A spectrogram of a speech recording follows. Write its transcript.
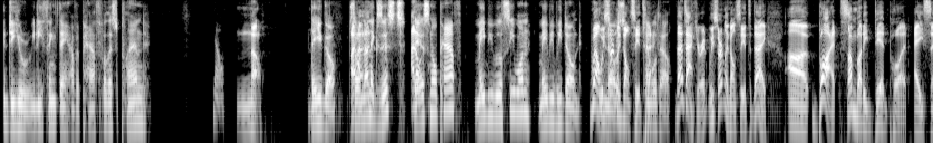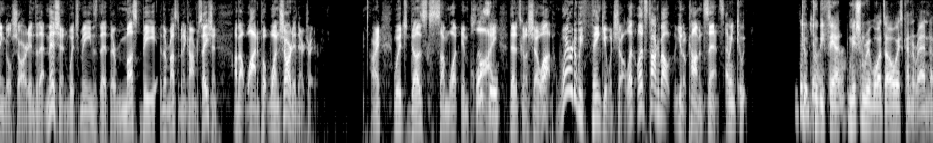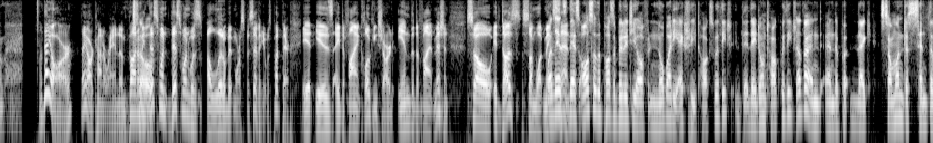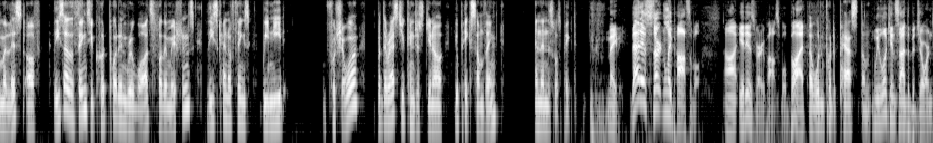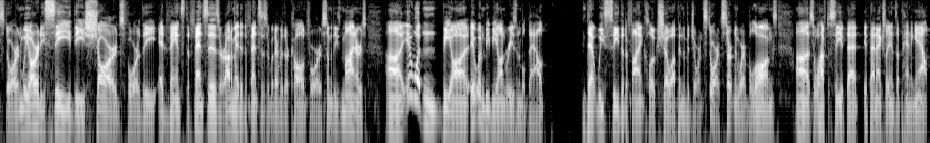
do you really think they have a path for this planned? no. No. There you go. So I- none I- exists. I There no path. Maybe we'll see one. Maybe we don't. Well, Who we certainly don't see it today. Time will tell. That's accurate. We certainly don't see it today. Uh, but somebody did put a single shard into that mission, which means that there must be there must have been a conversation about why to put one shard in there, trader. All right, which does somewhat imply see. that it's going to show up. Where do we think it would show? Let, let's talk about you know common sense. I mean, to to, to be fair, mission rewards are always kind of random. They are. They are kind of random, but I mean this one this one was a little bit more specific. It was put there. It is a defiant cloaking shard in the defiant mission. So it does somewhat make well, there's sense. there's also the possibility of nobody actually talks with each. They don't talk with each other, and and the like someone just sent them a list of these are the things you could put in rewards for the missions. These kind of things we need for sure, but the rest you can just you know you pick something, and then this was picked. Maybe. That is certainly possible. Uh, it is very possible. But I wouldn't put it past them. we look inside the Bajoran store and we already see the shards for the advanced defenses or automated defenses or whatever they're called for some of these miners. Uh, it wouldn't be on it wouldn't be beyond reasonable doubt that we see the Defiant Cloak show up in the Bajoran store. It's certainly where it belongs. Uh, so we'll have to see if that if that actually ends up panning out.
